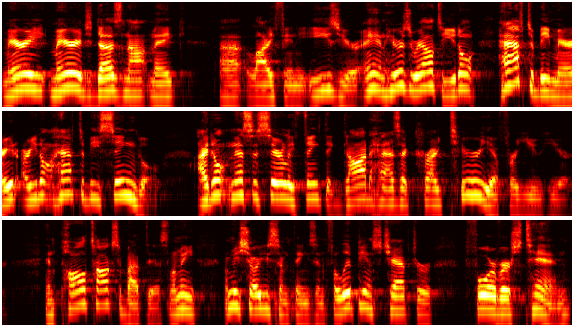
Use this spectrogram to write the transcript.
Marriage does not make uh, life any easier. And here's the reality you don't have to be married or you don't have to be single. I don't necessarily think that God has a criteria for you here. And Paul talks about this. Let me, let me show you some things. In Philippians chapter 4, verse 10,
